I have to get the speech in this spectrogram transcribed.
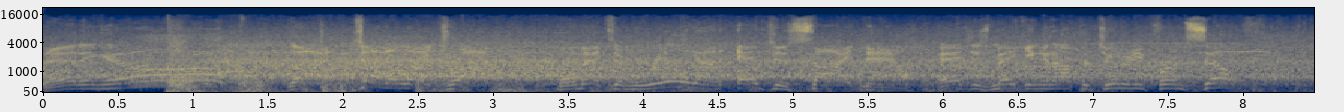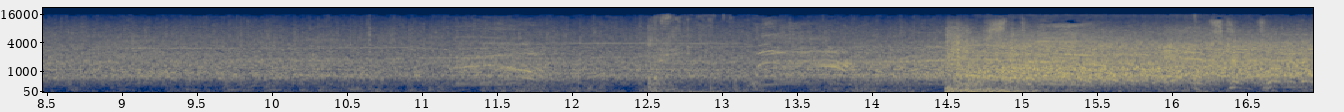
Setting up. The double leg drop. Momentum really on Edge's side now. Edge is making an opportunity for himself. Edge can put it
